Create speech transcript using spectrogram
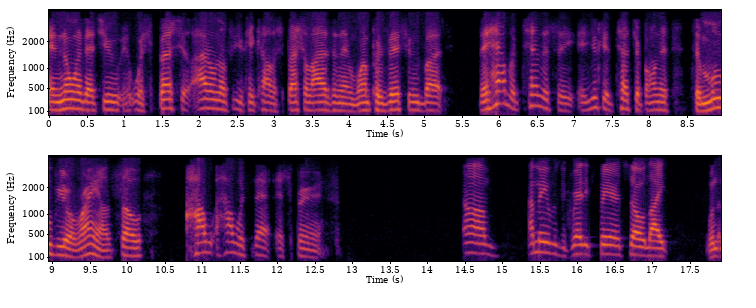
and knowing that you were special, I don't know if you could call it specializing in one position, but they have a tendency, and you could touch upon this, to move you around. So, how how was that experience? Um, I mean, it was a great experience. So, like, when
